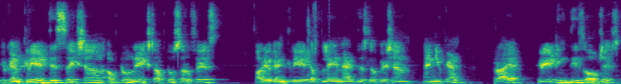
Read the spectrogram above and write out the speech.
you can create this section up to next up to surface or you can create a plane at this location and you can try creating these objects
